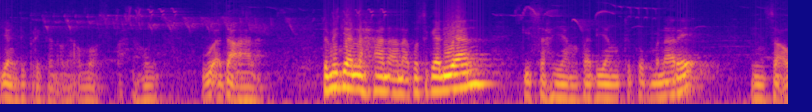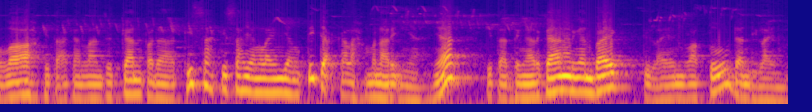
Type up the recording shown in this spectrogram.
yang diberikan oleh Allah Subhanahu wa taala. Demikianlah anak-anakku sekalian kisah yang tadi yang cukup menarik. Insya Allah kita akan lanjutkan pada kisah-kisah yang lain yang tidak kalah menariknya ya. Kita dengarkan dengan baik di lain waktu dan di lain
